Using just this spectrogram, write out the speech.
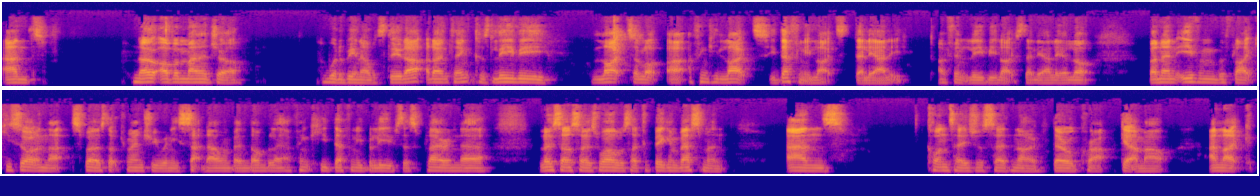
and no other manager would have been able to do that. I don't think because Levy liked a lot. Uh, I think he liked, he definitely liked Dele Alli. I think Levy likes Dele Alli a lot. But then even with like you saw in that Spurs documentary when he sat down with Ndombele, I think he definitely believes there's a player in there. Lo Celso as well was like a big investment. And Conte just said, no, they're all crap, get them out. And like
